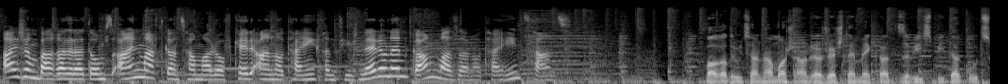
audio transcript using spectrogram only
Այժմ բաղադրատոմս այն մարդկանց համար, ովքեր անոթային խնդիրներ ունեն կամ մազանոթային ցանց։ Բաղադրության համար անհրաժեշտ է 1 հատ ձվի սպիտակուց,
